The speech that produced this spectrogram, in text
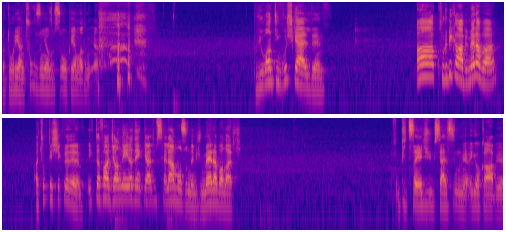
O Dorian çok uzun yazmışsın okuyamadım ya. Blue Wanting hoş geldin. Aa Kurbik abi merhaba. Ay çok teşekkür ederim. İlk defa canlı yayına denk geldim. Selam olsun demiş. Merhabalar. Bit sayacı yükselsin mi? Yok abi.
